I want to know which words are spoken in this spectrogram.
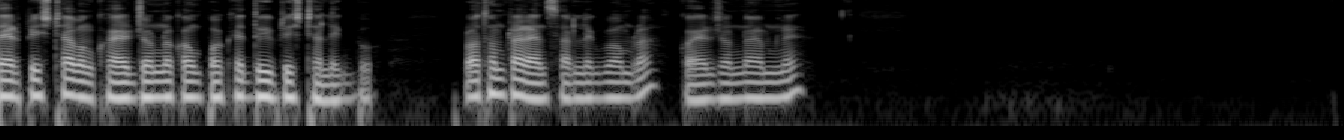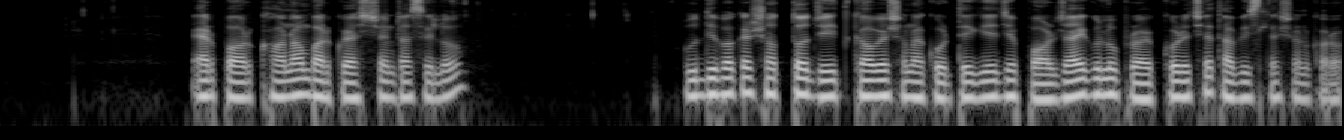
দেড় পৃষ্ঠা এবং ক্ষয়ের জন্য কমপক্ষে দুই পৃষ্ঠা লিখব। প্রথমটার অ্যান্সার লিখব আমরা, কয়ের জন্য এমনি। এরপর খ নাম্বার কোয়েশ্চেনটা ছিল, উদ্দীপকের সত্যজিৎ গবেষণা করতে গিয়ে যে পর্যায়গুলো প্রয়োগ করেছে তা বিশ্লেষণ করো।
